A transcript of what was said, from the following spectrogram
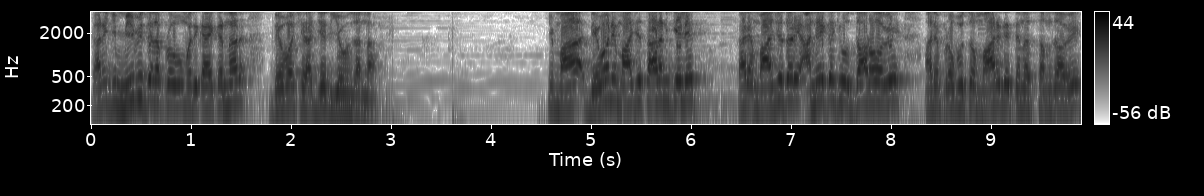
कारण की मी बी त्याला प्रभूमध्ये काय करणार? देवाच्या राज्यात घेऊन जाणार. की मा देवाने माझे तारण केलेत. कारण माझ्याद्वारे अनेकाचे उद्धार व्हावे आणि प्रभूचा मार्ग त्यांना समजावे.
